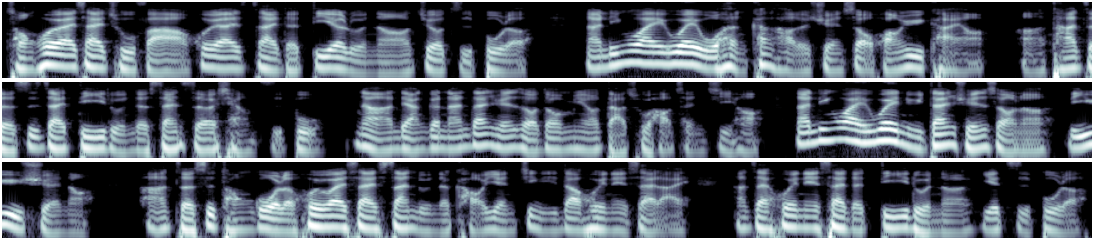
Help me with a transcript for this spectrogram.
从会外赛出发，会外赛的第二轮呢就止步了。那另外一位我很看好的选手黄玉凯啊，啊，他则是在第一轮的三十二强止步。那两个男单选手都没有打出好成绩哈。那另外一位女单选手呢，李宇璇哦，啊，则是通过了会外赛三轮的考验，晋级到会内赛来。那在会内赛的第一轮呢，也止步了。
